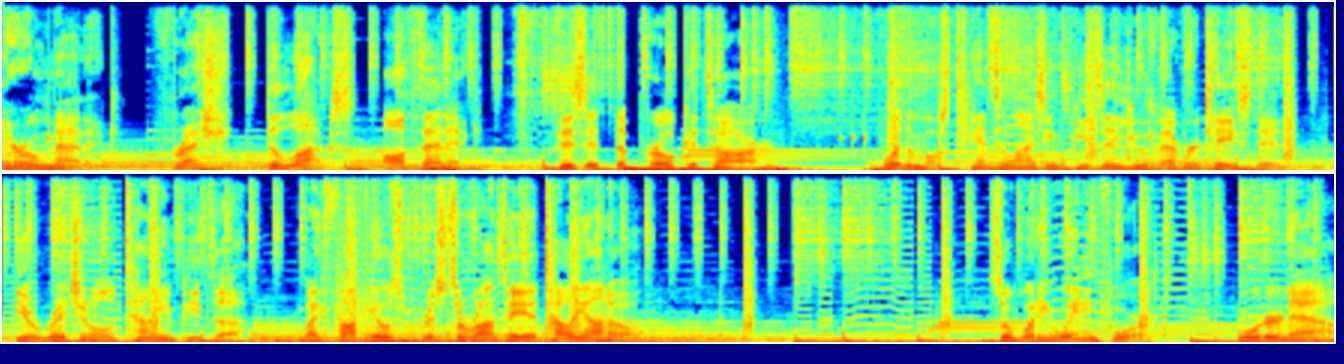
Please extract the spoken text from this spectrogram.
Aromatic, fresh, deluxe, authentic. Visit the Pearl Qatar for the most tantalizing pizza you've ever tasted. The original Italian pizza by Fabio's Ristorante Italiano. So what are you waiting for? Order now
